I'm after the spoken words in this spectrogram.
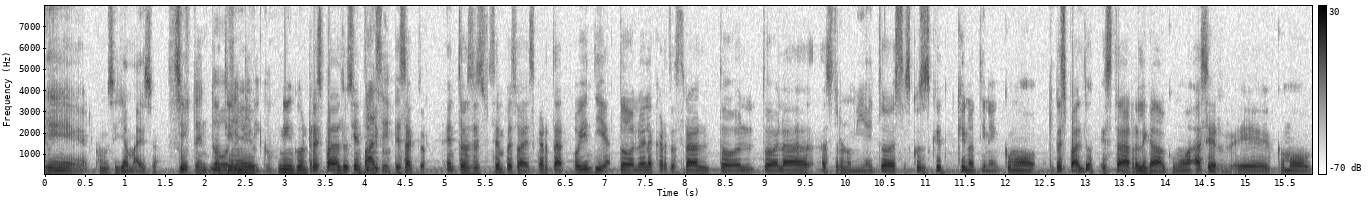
eh, ¿cómo se llama eso? Sí, Sustento no tiene científico. ningún respaldo científico. Base. Exacto. Entonces se empezó a descartar. Hoy en día, todo lo de la carta astral, todo, el- toda la astronomía y todas estas cosas que, que no tienen como respaldo, está relegado como a ser eh, como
